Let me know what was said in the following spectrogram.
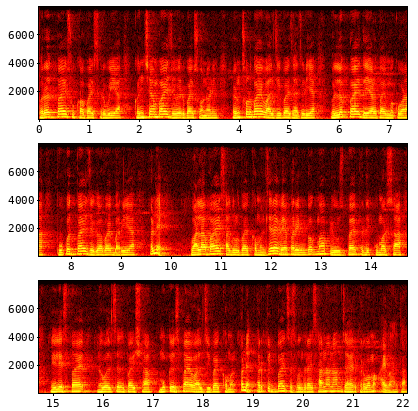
ભરતભાઈ સુખાભાઈ સરવૈયા, ઘનશ્યામભાઈ ઝવેરભાઈ સોનાણી, રણછોડભાઈ વાલજીભાઈ જાજડિયા, વલ્લભભાઈ દયાળભાઈ મકવાણા, ભૂપતભાઈ જગાભાઈ બારૈયા અને વાલાભાઈ, સાદુલભાઈ ખમલ જ્યારે વેપારી વિભાગમાં પિયુષભાઈ પ્રદીપકુમાર શાહ, નિલેશભાઈ, નવલચંદભાઈ શાહ, મુકેશભાઈ, વાલજીભાઈ ખમલ અને અર્પિતભાઈ જસવંતરાય શાહના નામ જાહેર કરવામાં આવ્યા હતા.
